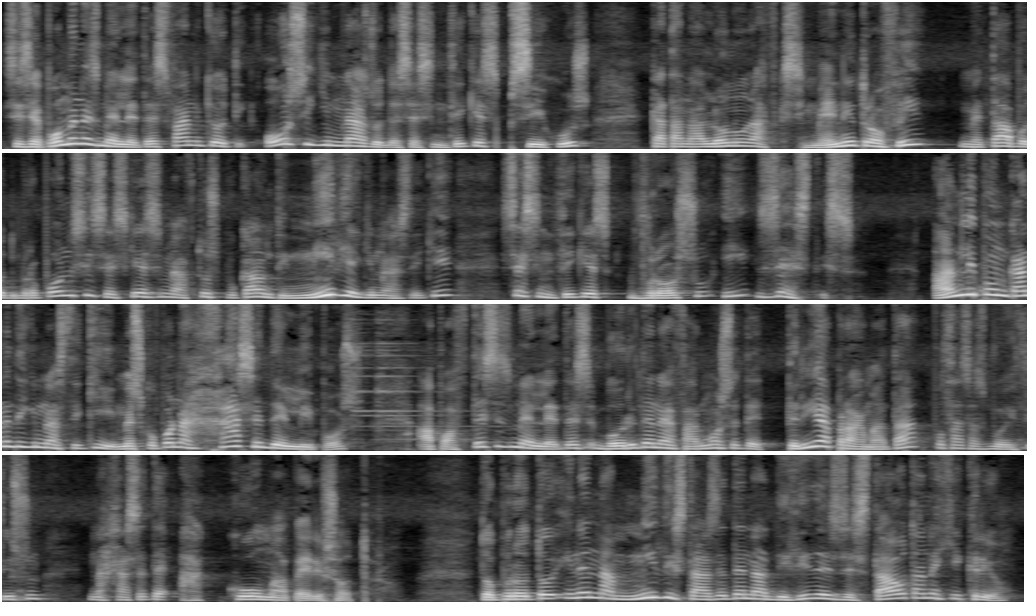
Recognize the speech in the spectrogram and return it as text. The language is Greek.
Στις επόμενες μελέτες φάνηκε ότι όσοι γυμνάζονται σε συνθήκες ψύχους καταναλώνουν αυξημένη τροφή μετά από την προπόνηση σε σχέση με αυτούς που κάνουν την ίδια γυμναστική σε συνθήκες δρόσου ή ζέστης. Αν λοιπόν κάνετε γυμναστική με σκοπό να χάσετε λίπος, από αυτές τις μελέτες μπορείτε να εφαρμόσετε τρία πράγματα που θα σας βοηθήσουν να χάσετε ακόμα περισσότερο. Το πρώτο είναι να μην διστάζετε να αντιθείτε ζεστά όταν έχει κρύο.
